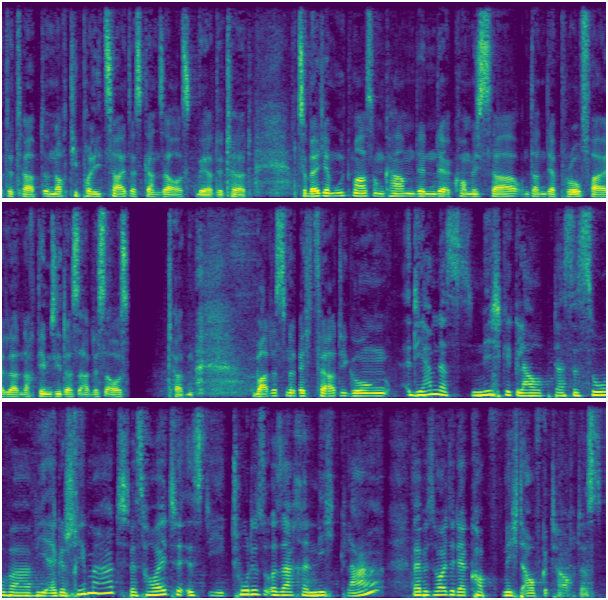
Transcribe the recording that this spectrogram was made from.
ausgewertet habt und auch die Polizei das Ganze ausgewertet hat. Zu welcher Mutmaßung kam denn der Kommissar und dann der Profiler, nachdem sie das alles ausgewertet hatten? War das eine Rechtfertigung? Die haben das nicht geglaubt, dass es so war, wie er geschrieben hat. Bis heute ist die Todesursache nicht klar, weil bis heute der Kopf nicht aufgetaucht ist.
